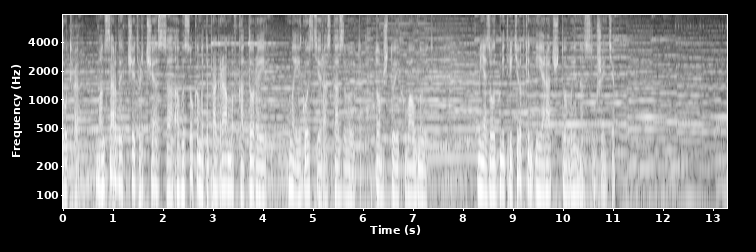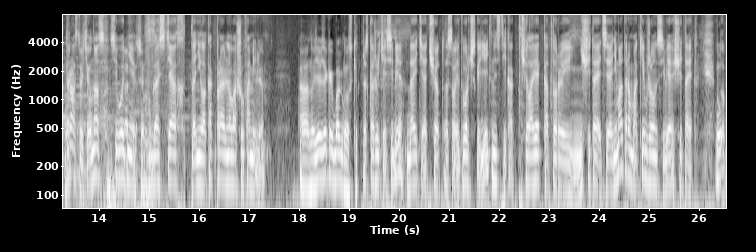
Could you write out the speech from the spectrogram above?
утро. Мансарда четверть часа о высоком – это программа, в которой мои гости рассказывают о том, что их волнует. Меня зовут Дмитрий Теткин, и я рад, что вы нас слушаете. Здравствуйте, у нас сегодня в гостях Данила. Как правильно вашу фамилию? А, ну, я везде как Багновский. Расскажите о себе, дайте отчет о своей творческой деятельности, как человек, который не считает себя аниматором, а кем же он себя считает? Ну,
